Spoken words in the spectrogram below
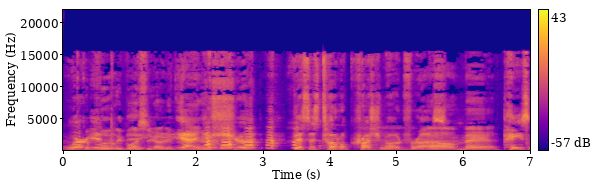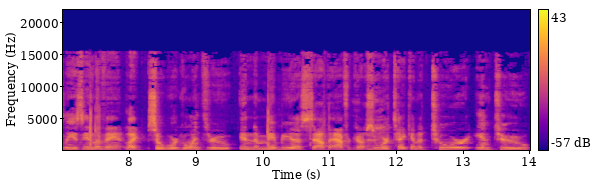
we're in. Completely blushing underneath Yeah, you should. This is total crush mode for us. Oh man. Paisley is in the van. Like, so we're going through in Namibia, South Africa. So we're taking a tour into.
